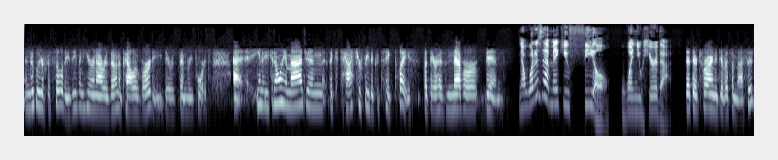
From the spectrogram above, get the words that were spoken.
and nuclear facilities, even here in Arizona, Palo Verde, there's been reports. Uh, you know, you can only imagine the catastrophe that could take place, but there has never been. Now, what does that make you feel when you hear that? That they're trying to give us a message.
